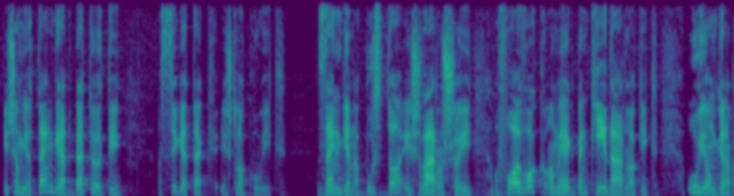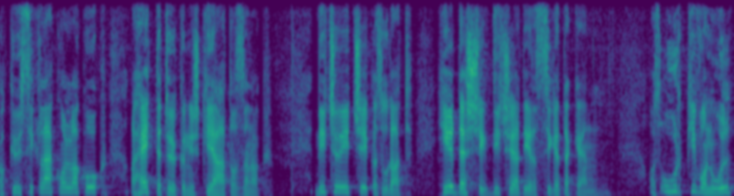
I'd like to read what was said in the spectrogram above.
és ami a tengert betölti, a szigetek és lakóik. Zengjen a puszta és városai, a falvak, amelyekben kédár lakik. Újongjanak a kősziklákon lakók, a hegytetőkön is kiáltozzanak. Dicsőítsék az Urat, hirdessék dicséretét a szigeteken. Az Úr kivonul,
